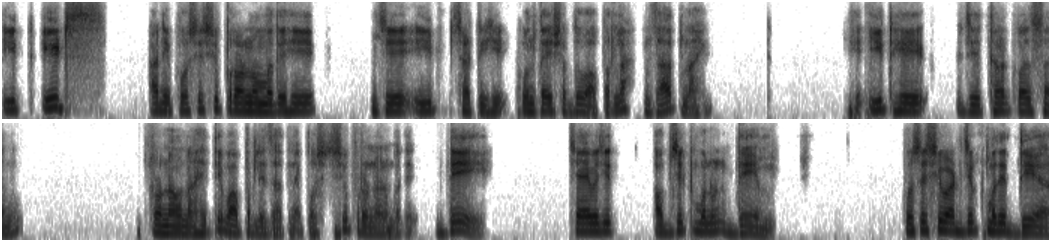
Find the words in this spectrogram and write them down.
इट इट्स आणि पोसेसिव्ह प्रोनाउनमध्ये हे जे इटसाठी हे कोणताही शब्द वापरला जात नाही. हे इट हे जे थर्ड पर्सन प्रोनाउन आहे ते वापरले जात नाही. पॉझिटिव्ह प्रोनाऊन मध्ये. दे च्या ऐवजी ऑब्जेक्ट म्हणून देम पोसेसिव्ह ऑब्जेक्टमध्ये देअर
